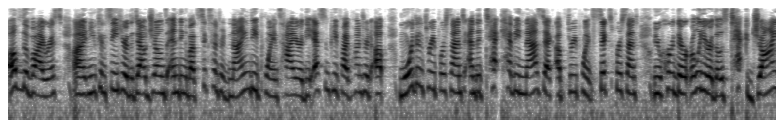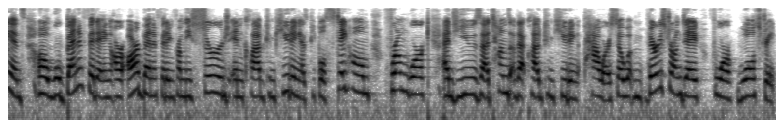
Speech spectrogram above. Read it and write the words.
of the virus. Uh, and you can see here the Dow Jones ending about 690 points higher, the S&P 500 up more than three percent, and the tech-heavy Nasdaq up 3.6 percent. You heard there earlier; those tech giants uh, were benefiting or are benefiting from the surge in cloud computing as people stay home from work and use uh, tons of that cloud computing power. So, a very strong day for Wall Street.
